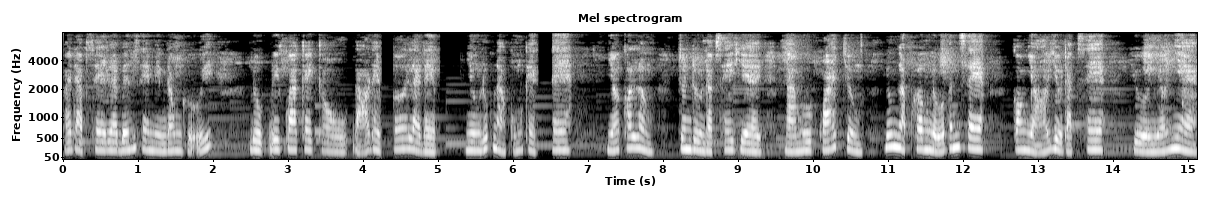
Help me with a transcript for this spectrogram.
phải đạp xe ra bến xe miền Đông gửi, được đi qua cây cầu đỏ đẹp ơi là đẹp, nhưng lúc nào cũng kẹt xe. Nhớ có lần, trên đường đạp xe về mà mưa quá chừng, nước ngập hơn nửa bánh xe. Con nhỏ vừa đạp xe, vừa nhớ nhà,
